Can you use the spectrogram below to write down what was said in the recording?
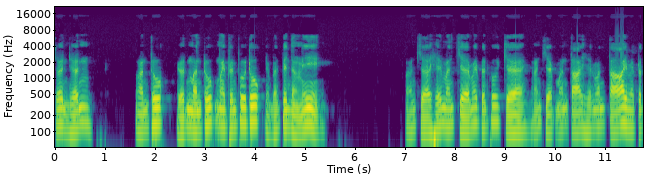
จนเห็นมันทุกข์เห็นมันทุกข์ไม่เป็นผู้ทุกข์เนี่ยมันเป็นอย่างนี้ มันเจ็เห็นมันเจ็ไม่เป็นผู้เจ็มันเจ็บมันตายเห็นมันตายไม่เป็น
